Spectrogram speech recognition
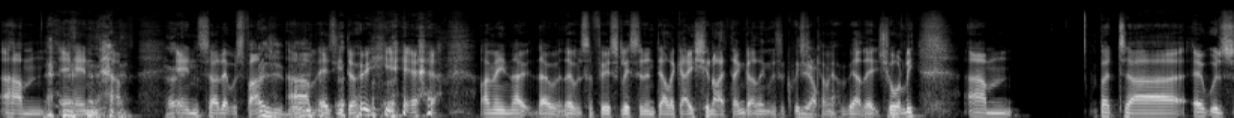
um, and um, and so that was fun As you do. Um, as you do. yeah, I mean that, that, that was the first lesson in delegation. I think I think there's a question Yep. coming up about that shortly. But uh, it was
